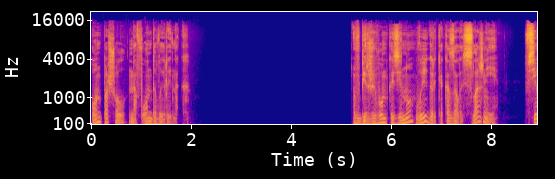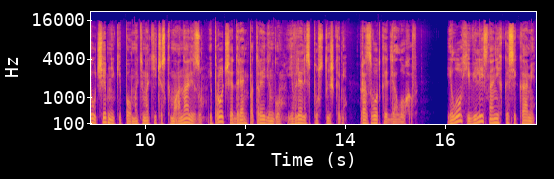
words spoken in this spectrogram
Он пошел на фондовый рынок. В биржевом казино выиграть оказалось сложнее. Все учебники по математическому анализу и прочая дрянь по трейдингу являлись пустышками, разводкой для лохов. И лохи велись на них косяками,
